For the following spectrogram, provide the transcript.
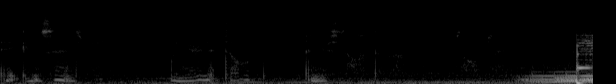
It concerns me when you're an adult and you're still into them. That's all I'm saying.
